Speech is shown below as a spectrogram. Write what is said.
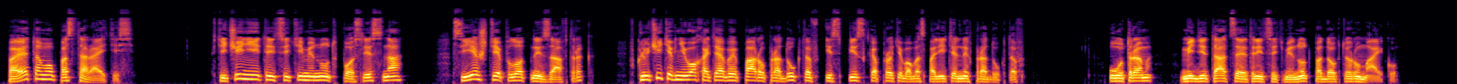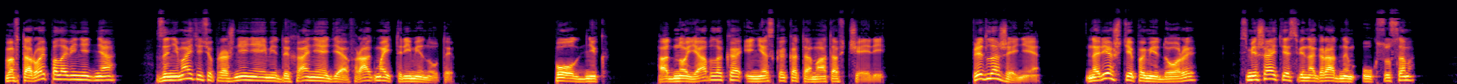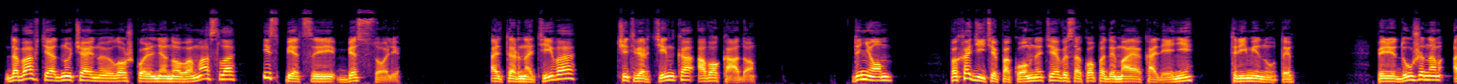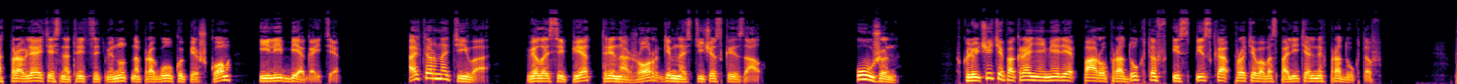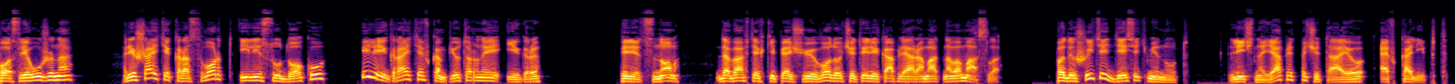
поэтому постарайтесь. В течение 30 минут после сна съешьте плотный завтрак, включите в него хотя бы пару продуктов из списка противовоспалительных продуктов. Утром медитация 30 минут по доктору Майку. Во второй половине дня занимайтесь упражнениями дыхания диафрагмой 3 минуты. Полдник. Одно яблоко и несколько томатов черри. Предложение. Нарежьте помидоры, смешайте с виноградным уксусом, добавьте одну чайную ложку льняного масла и специи без соли. Альтернатива – четвертинка авокадо. Днем. Походите по комнате, высоко подымая колени, 3 минуты. Перед ужином отправляйтесь на 30 минут на прогулку пешком или бегайте. Альтернатива – велосипед, тренажер, гимнастический зал. Ужин. Включите по крайней мере пару продуктов из списка противовоспалительных продуктов. После ужина решайте кроссворд или судоку или играйте в компьютерные игры. Перед сном добавьте в кипящую воду 4 капли ароматного масла. Подышите 10 минут. Лично я предпочитаю эвкалипт.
